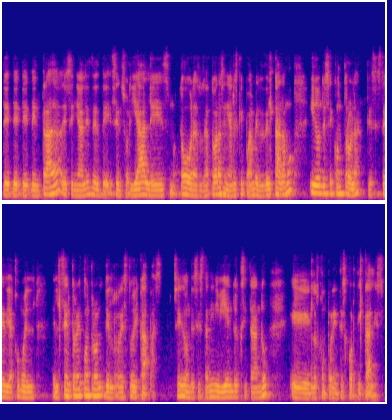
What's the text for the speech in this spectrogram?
entrada de señales desde sensoriales, motoras, o sea, todas las señales que puedan venir del tálamo y donde se controla, entonces este sería como el, el centro de control del resto de capas donde se están inhibiendo, excitando eh, los componentes corticales.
